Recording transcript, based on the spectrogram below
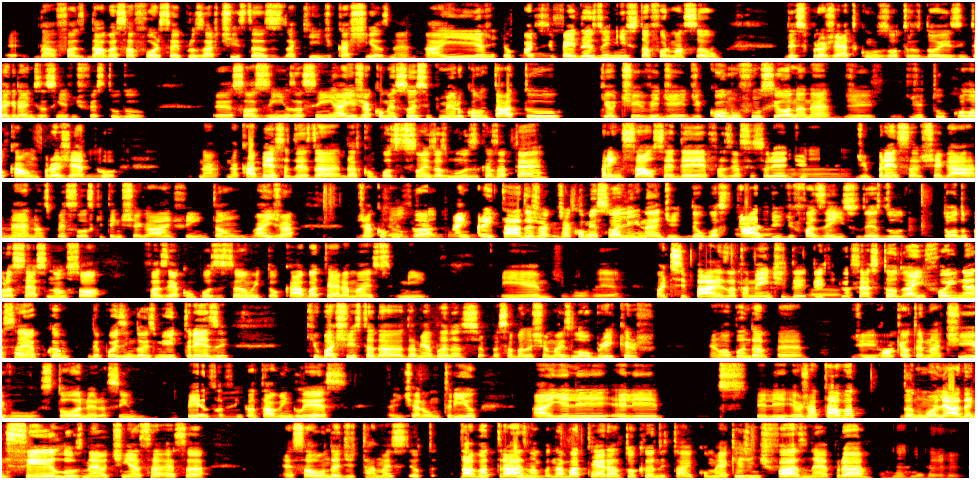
é, dava essa força aí para os artistas daqui de Caxias, né? Aí eu participei desde o início da formação desse projeto com os outros dois integrantes, assim, a gente fez tudo é, sozinhos, assim, aí já começou esse primeiro contato que eu tive de, de como funciona, né? De, de tu colocar um projeto na, na cabeça, desde a, das composições das músicas até prensar o CD, fazer assessoria de, ah. de imprensa, chegar né, nas pessoas que tem que chegar, enfim. Então, aí já, já começou já é um a, a, empreitada, já, já começou ali, né? De, de eu gostar ah. de, de fazer isso, desde o, todo o processo, não só fazer a composição e tocar a bateria, mas me. E, envolver. Participar, exatamente, de, desse processo todo. Aí foi nessa época, depois em 2013 que o baixista da, da minha banda, essa banda chama Slow Breaker, é uma banda é, de rock alternativo, stoner, assim, peso, uhum. assim, cantava em inglês, a gente era um trio, aí ele, ele, ele, eu já tava dando uma olhada em selos, né, eu tinha essa, essa, essa onda de, tá, mas eu tava atrás na, na bateria tocando e tá, e como é que a gente faz, né, pra...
